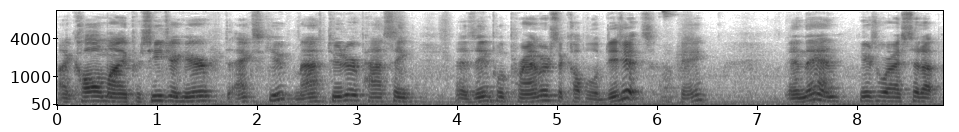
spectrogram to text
I call my procedure here to execute, math tutor, passing as input parameters a couple of digits, okay? And then here's where I set up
